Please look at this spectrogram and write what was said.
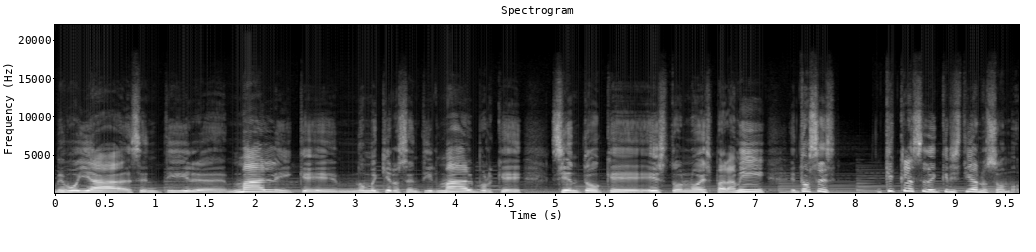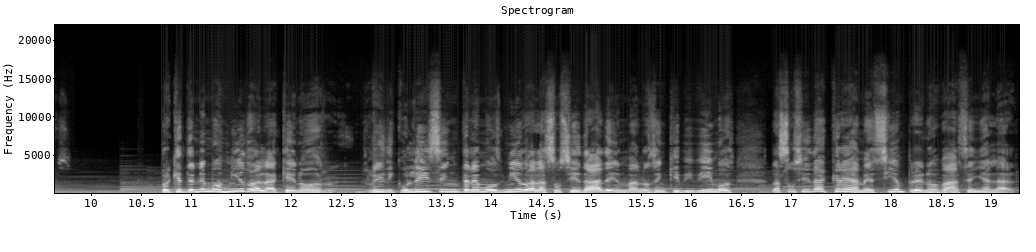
me voy a sentir eh, mal y que no me quiero sentir mal porque siento que esto no es para mí. Entonces, ¿qué clase de cristianos somos? Porque tenemos miedo a la que nos ridiculicen, tenemos miedo a la sociedad en manos en que vivimos. La sociedad, créame, siempre nos va a señalar.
